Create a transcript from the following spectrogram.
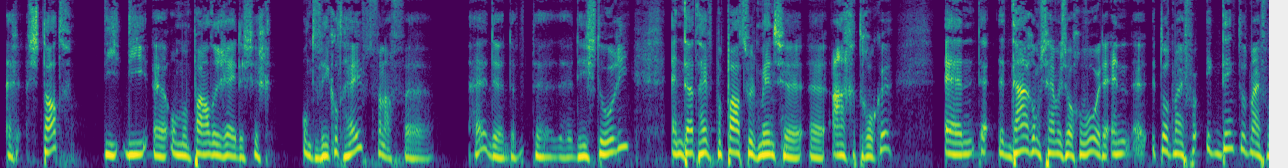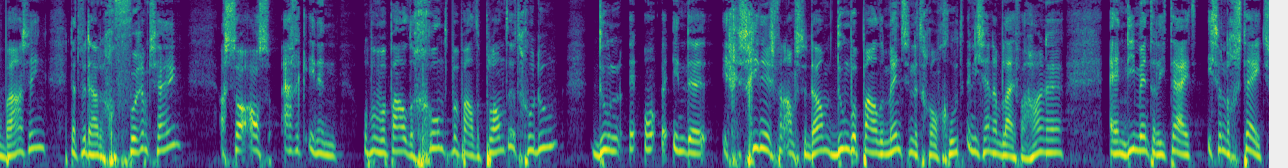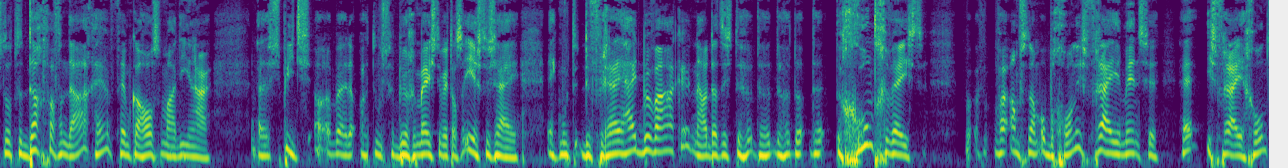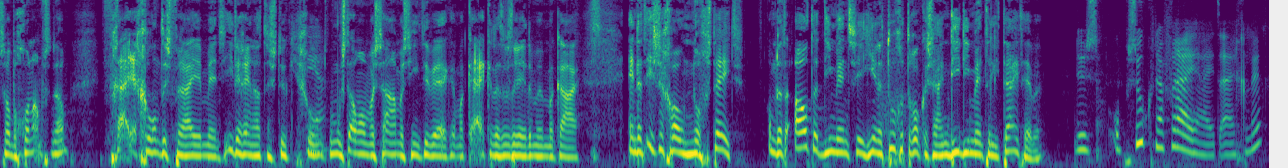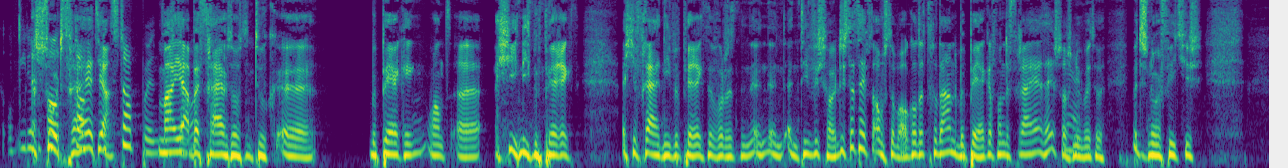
uh, stad die, die uh, om bepaalde reden zich ontwikkeld heeft vanaf uh, de, de, de, de, historie. En dat heeft bepaald soort mensen uh, aangetrokken. En daarom zijn we zo geworden. En tot mijn, ik denk tot mijn verbazing dat we daardoor gevormd zijn. Als, zoals eigenlijk in een, op een bepaalde grond bepaalde planten het goed doen. doen. In de geschiedenis van Amsterdam doen bepaalde mensen het gewoon goed. En die zijn dan blijven hangen. En die mentaliteit is er nog steeds. Tot op de dag van vandaag. Hè, Femke Halsema die in haar speech toen ze burgemeester werd als eerste zei. Ik moet de vrijheid bewaken. Nou dat is de, de, de, de, de grond geweest waar Amsterdam op begonnen is. Vrije mensen hè, is vrije grond. Zo begon Amsterdam. Vrije grond is vrije mensen. Iedereen had een stukje grond. Ja. We moesten allemaal maar samen zien te werken. Maar kijken dat we het redden met elkaar. En dat is er gewoon nog steeds. Omdat altijd die mensen hier naartoe getrokken zijn die die mentaliteit hebben. Dus op zoek naar vrijheid eigenlijk? Of ieder een soort vrijheid, stap, ja. Stappunt maar ja, bij vrijheid hoort natuurlijk uh, beperking. Want uh, als je je niet beperkt, als je vrijheid niet beperkt, dan wordt het een, een, een. Dus dat heeft Amsterdam ook altijd gedaan, de beperken van de vrijheid. Hè? Zoals ja. nu met de, met de snorfietsjes.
